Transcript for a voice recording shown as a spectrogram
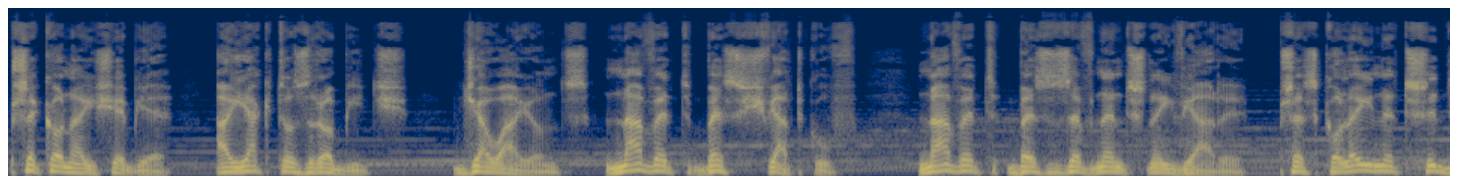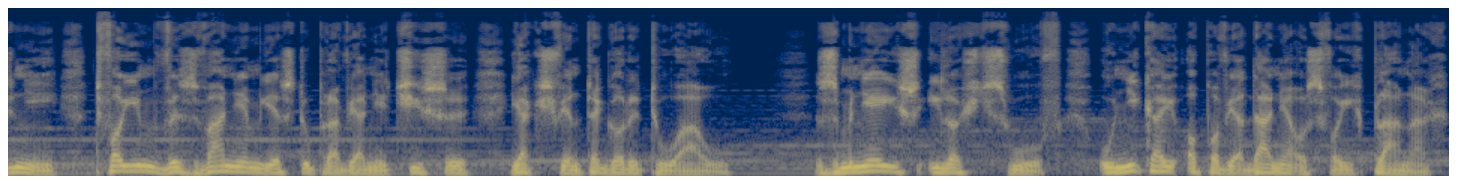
Przekonaj siebie. A jak to zrobić? Działając, nawet bez świadków, nawet bez zewnętrznej wiary. Przez kolejne trzy dni Twoim wyzwaniem jest uprawianie ciszy jak świętego rytuału. Zmniejsz ilość słów, unikaj opowiadania o swoich planach,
